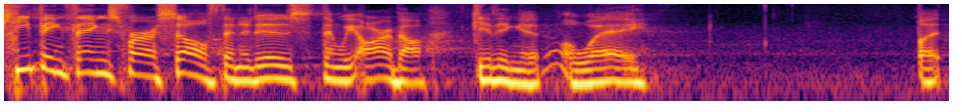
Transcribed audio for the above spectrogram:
keeping things for ourselves than it is than we are about giving it away. But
